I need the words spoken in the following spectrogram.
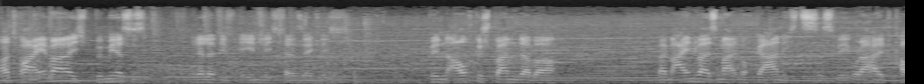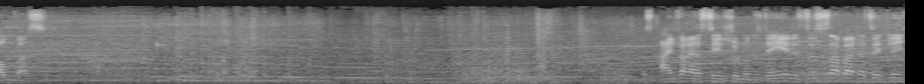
A3 ich, bei mir ist es relativ ähnlich tatsächlich. Bin auch gespannt, aber beim einen weiß man halt noch gar nichts deswegen. Oder halt kaum was. Das ist einfach erst 10 Stunden. Das, ist aber tatsächlich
